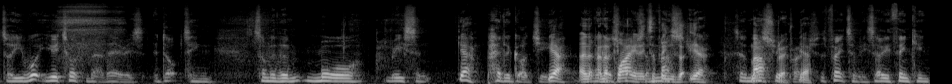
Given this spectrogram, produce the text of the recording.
so you, what you're talking about there is adopting some of the more recent Yeah. pedagogy. Yeah, and- and applying it to things that- yeah, So mastery, mastery approach, yeah. effectively. So you're thinking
